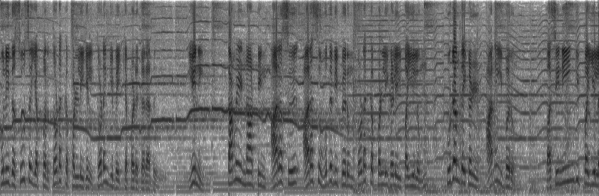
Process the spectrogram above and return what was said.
புனித சூசையப்பர் தொடக்க பள்ளியில் தொடங்கி வைக்கப்படுகிறது. இனி தமிழ்நாட்டின் அரசு அரசு உதவி பெறும் தொடக்கப் பள்ளிகளில் பயிலும் குழந்தைகள் அனைவரும் பசி நீங்கி பயில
